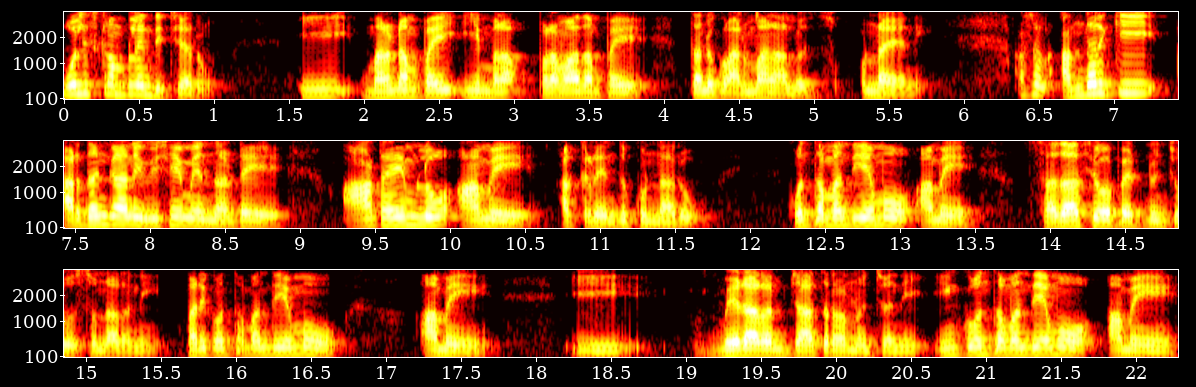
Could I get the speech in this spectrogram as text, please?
పోలీస్ కంప్లైంట్ ఇచ్చారు. ఈ మరణంపై ఈ మర ప్రమాదంపై తనకు అనుమానాలు ఉన్నాయని. అసలు అందరికీ అర్థం కాని విషయం ఏంటంటే ఆ టైంలో ఆమె అక్కడ ఎందుకున్నారు? కొంతమంది ఏమో ఆమె సదాశివపేట నుంచి వస్తున్నారని మరి కొంతమంది ఏమో ఆమె ఈ మేడారం జాతర నుంచి అని ఇంకొంతమంది ఏమో ఆమె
